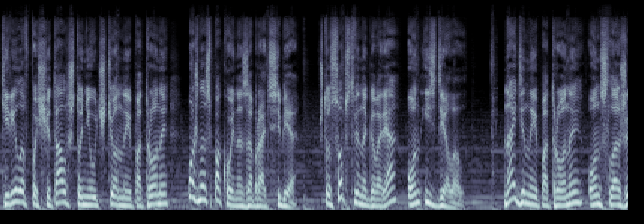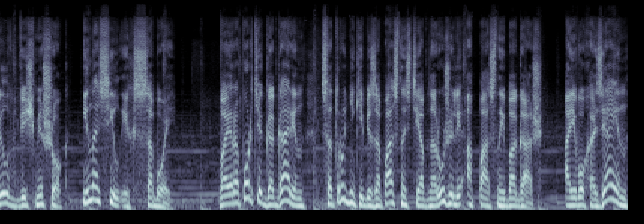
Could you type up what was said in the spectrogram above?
Кириллов посчитал, что неучтенные патроны можно спокойно забрать себе, что, собственно говоря, он и сделал. Найденные патроны он сложил в вещмешок и носил их с собой. В аэропорте Гагарин сотрудники безопасности обнаружили опасный багаж, а его хозяин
